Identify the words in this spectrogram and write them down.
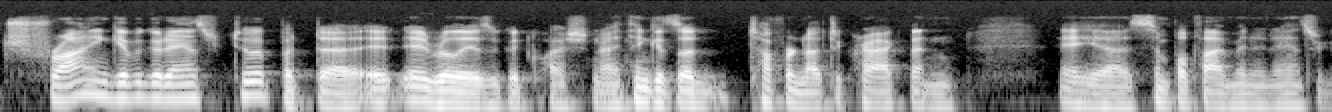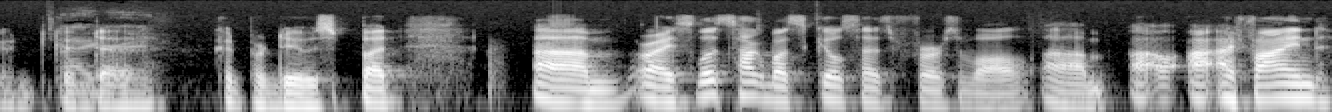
try and give a good answer to it but uh, it, it really is a good question. I think it's a tougher nut to crack than a uh, simple five minute answer could could uh, could produce. But um, all right so let's talk about skill sets first of all. Um, I, I find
